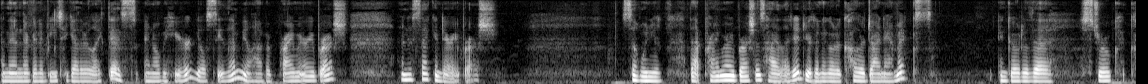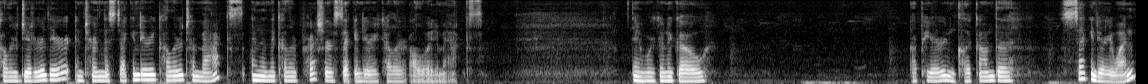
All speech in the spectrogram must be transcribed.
And then they're going to be together like this. And over here, you'll see them. You'll have a primary brush and a secondary brush. So when you that primary brush is highlighted, you're going to go to color dynamics and go to the stroke color jitter there and turn the secondary color to max and then the color pressure secondary color all the way to max. Then we're going to go up here and click on the secondary one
